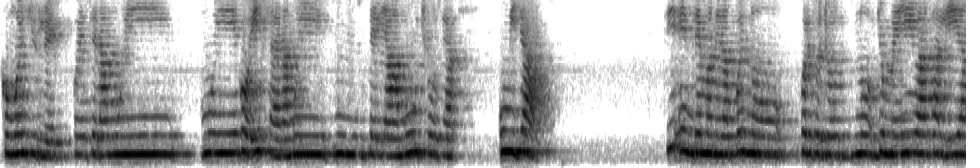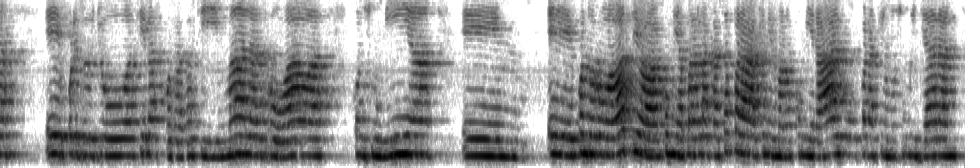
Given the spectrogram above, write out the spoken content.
¿cómo decirle? Pues era muy muy egoísta, era muy, mm, peleaba mucho, o sea, humillaba. ¿Sí? De manera, pues no, por eso yo, no, yo me iba, salía, eh, por eso yo hacía las cosas así malas, robaba, consumía. Em, eh, cuando robaba, llevaba comida para la casa para que mi hermano comiera algo, para que no nos humillaran.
